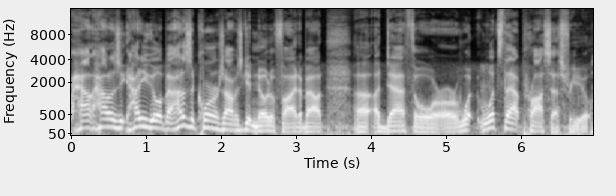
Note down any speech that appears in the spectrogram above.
how, how does it, how do you go about? How does the coroner's office get notified about uh, a death, or, or what what's that process for you?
